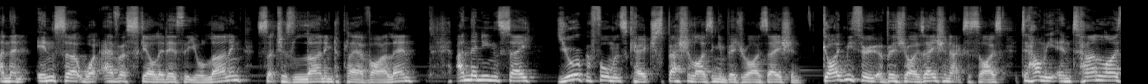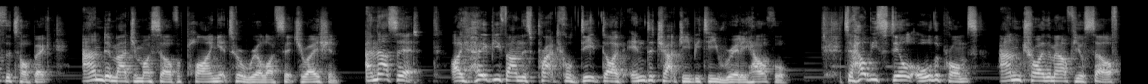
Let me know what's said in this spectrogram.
and then insert whatever skill it is that you're learning, such as learning to play a violin. And then you can say, you're a performance coach specializing in visualization. Guide me through a visualization exercise to help me internalize the topic and imagine myself applying it to a real life situation. And that's it. I hope you found this practical deep dive into ChatGPT really helpful. To help you steal all the prompts and try them out for yourself,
